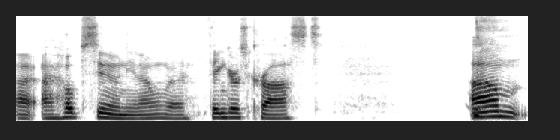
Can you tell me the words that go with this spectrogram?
I, I, hope soon. You know, uh, fingers crossed. Um,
